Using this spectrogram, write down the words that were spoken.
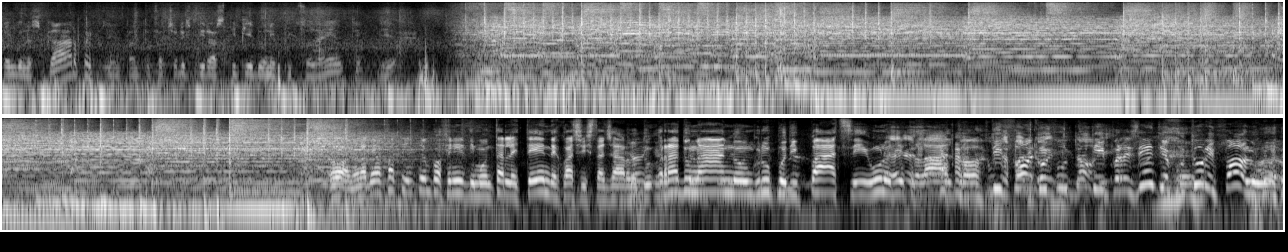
Tolgo le scarpe così intanto faccio respirare sti piedoni puzzolenti. Via. Abbiamo fatto in tempo a finire di montare le tende, qua si sta già radu- radunando un gruppo di pazzi, uno dietro l'altro. Di, di, fut- di presenti e futuri follower.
